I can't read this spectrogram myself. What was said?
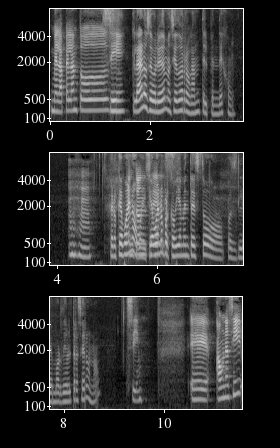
me la pelan todos. Sí, claro, se volvió demasiado arrogante el pendejo. Pero qué bueno, güey, qué bueno porque obviamente esto pues le mordió el trasero, ¿no? Sí. Eh, aún así,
